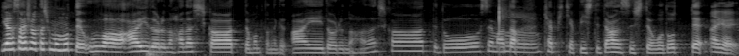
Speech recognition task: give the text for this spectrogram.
いや最初私も思ってうわアイドルの話かって思ったんだけどアイドルの話かってどうせまたうん。キャピキャピしてダンスして踊ってはいはい。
